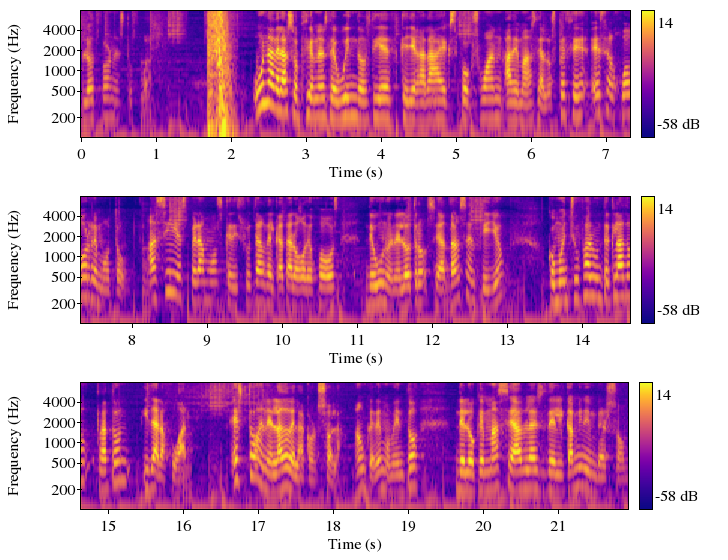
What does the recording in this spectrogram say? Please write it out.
Bloodborne es tu juego. Una de las opciones de Windows 10 que llegará a Xbox One, además de a los PC, es el juego remoto. Así esperamos que disfrutar del catálogo de juegos de uno en el otro sea tan sencillo como enchufar un teclado, ratón y dar a jugar. Esto en el lado de la consola, aunque de momento de lo que más se habla es del camino inverso,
